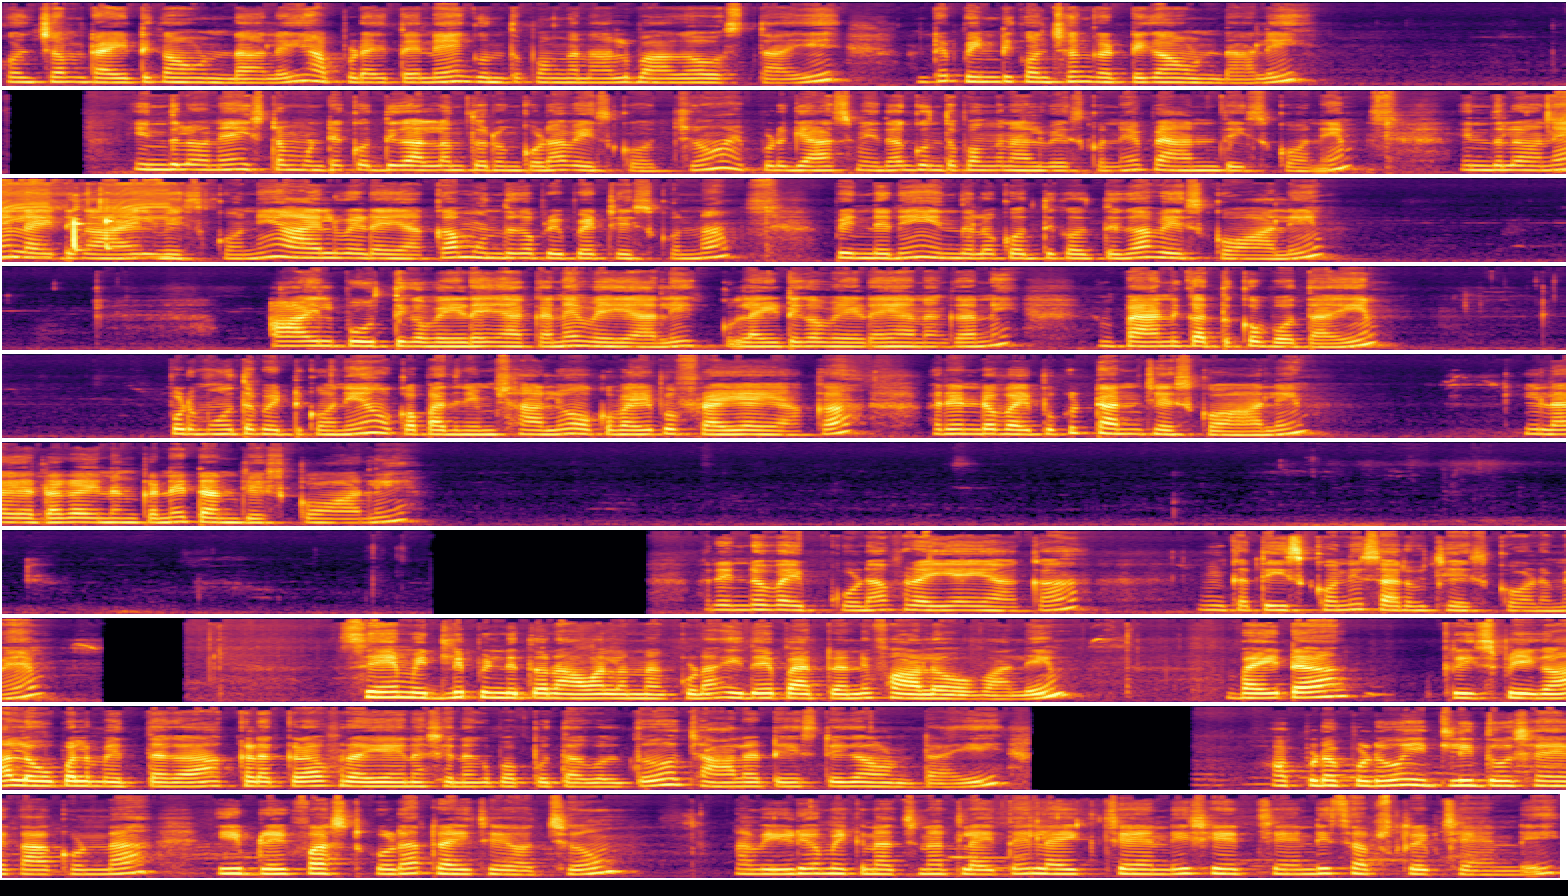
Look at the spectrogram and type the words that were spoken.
కొంచెం టైట్గా ఉండాలి. అప్పుడైతేనే గుంత పొంగనాలు బాగా వస్తాయి. అంటే పిండి కొంచెం గట్టిగా ఉండాలి. ఇందులోనే ఇష్టం ఉంటే కొద్దిగా అల్లం తురుము కూడా వేసుకోవచ్చు. ఇప్పుడు గ్యాస్ మీద గుంత పొంగనాలు వేసుకునే ప్యాన్ తీసుకొని ఇందులోనే లైట్గా ఆయిల్ వేసుకొని ఆయిల్ వేడయ్యాక ముందుగా ప్రిపేర్ చేసుకున్న పిండిని ఇందులో కొద్ది కొద్దిగా వేసుకోవాలి. ఆయిల్ పూర్తిగా వేడయ్యాకనే వేయాలి. లైట్గా వేడయ్యానగానే ప్యాన్ కత్తుకుపోతాయి ఇప్పుడు మూత పెట్టుకొని ఒక పది నిమిషాలు ఒకవైపు ఫ్రై అయ్యాక రెండో వైపుకు టర్న్ చేసుకోవాలి. ఇలా ఎర్రగా అయినాకనే టర్న్ చేసుకోవాలి. రెండో వైపు కూడా ఫ్రై అయ్యాక ఇంకా తీసుకొని సర్వ్ చేసుకోవడమే. సేమ్ ఇడ్లీ పిండితో రావాలన్నా కూడా ఇదే ప్యాటర్న్ని ఫాలో అవ్వాలి. బయట క్రిస్పీగా లోపల మెత్తగా అక్కడక్కడ ఫ్రై అయిన శనగపప్పు తగులుతూ చాలా టేస్టీగా ఉంటాయి. అప్పుడప్పుడు ఇడ్లీ దోశయే కాకుండా ఈ బ్రేక్ఫాస్ట్ కూడా ట్రై చేయవచ్చు నా వీడియో మీకు నచ్చినట్లయితే లైక్ చేయండి షేర్ చేయండి సబ్స్క్రైబ్ చేయండి.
